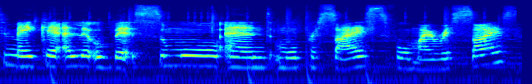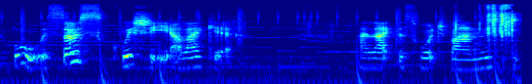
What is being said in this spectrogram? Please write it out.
to make it a little bit small and more precise for my wrist size. Oh it's so squishy. I like it. I like this watch band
